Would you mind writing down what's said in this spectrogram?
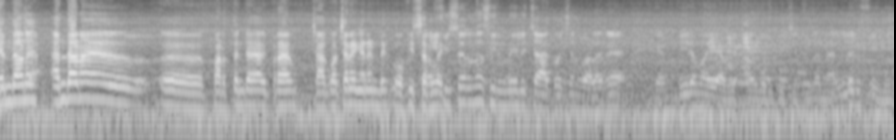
എന്താണ്? എന്താണ് പടത്തിന്റെ അഭിപ്രായം? ചാക്കോച്ചൻ എങ്ങനെയുണ്ട് ഓഫീസറിൽ ഓഫീസർ എന്ന സിനിമയിൽ ചാക്കോച്ചൻ വളരെ ഗംഭീരമായി അവ- അവതരിപ്പിച്ചിട്ടുണ്ട്. നല്ലൊരു ഫിലിം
